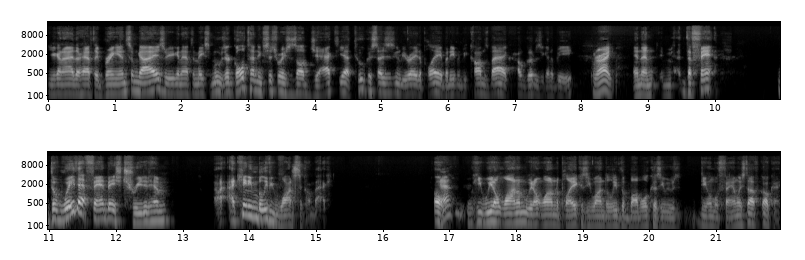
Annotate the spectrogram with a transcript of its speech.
you're gonna either have to bring in some guys or you're gonna have to make some moves. Their goaltending situation is all jacked. Yeah, Tuukka says he's gonna be ready to play, but even if he comes back, how good is he gonna be? Right. And then the fan, the way that fan base treated him, I, I can't even believe he wants to come back. Oh, Yeah. he we don't want him. We don't want him to play because he wanted to leave the bubble because he was dealing with family stuff. Okay,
